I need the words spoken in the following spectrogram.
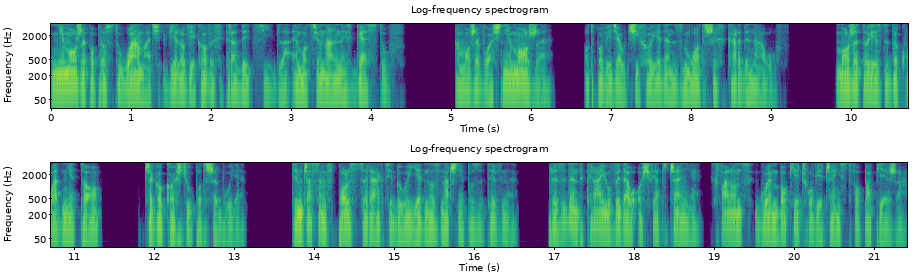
nie może po prostu łamać wielowiekowych tradycji dla emocjonalnych gestów. A może właśnie może, odpowiedział cicho jeden z młodszych kardynałów. Może to jest dokładnie to, czego Kościół potrzebuje. Tymczasem w Polsce reakcje były jednoznacznie pozytywne. Prezydent kraju wydał oświadczenie, chwaląc głębokie człowieczeństwo papieża.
